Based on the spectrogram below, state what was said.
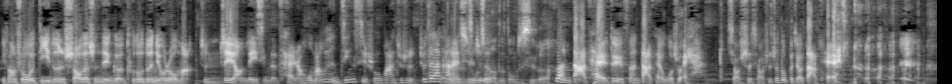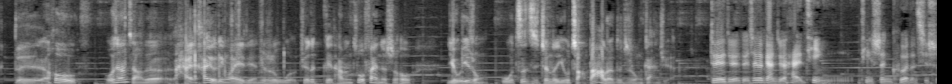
比方说我第一顿烧的是那个土豆炖牛肉嘛，就这样类型的菜。然后我妈会很惊喜说哇，就是就在他看来，其实这样的东西了，算大菜，对，算大菜。我说哎呀。小事小事，这都不叫大菜。对，然后我想讲的还还有另外一点，就是我觉得给他们做饭的时候，有一种我自己真的有长大了的这种感觉。对对对，这个感觉还挺挺深刻的。其实，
